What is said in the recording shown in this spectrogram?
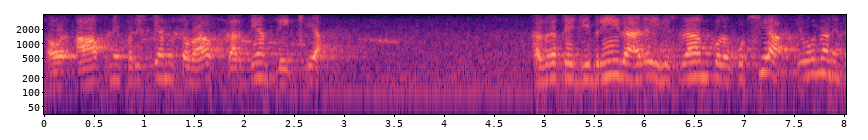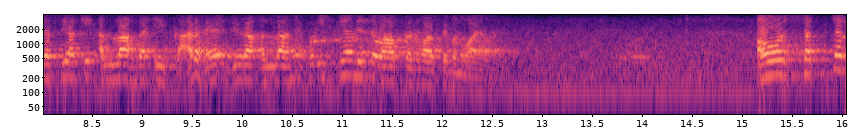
اور آپ نے فرشتوں طواف کردیا دیکھا حضرت جبریل علیہ السلام کو پوچھا کہ انہوں نے دسیا کہ اللہ کا ایک گھر ہے جہاں اللہ نے فرشتیاں کے طواف کرنے واسطے بنوایا۔ ہے اور ستر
